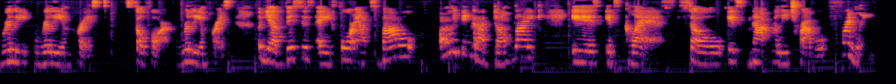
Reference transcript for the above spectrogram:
really, really impressed so far. Really impressed. But yeah, this is a four ounce bottle. Only thing that I don't like is it's glass. So it's not really travel friendly.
